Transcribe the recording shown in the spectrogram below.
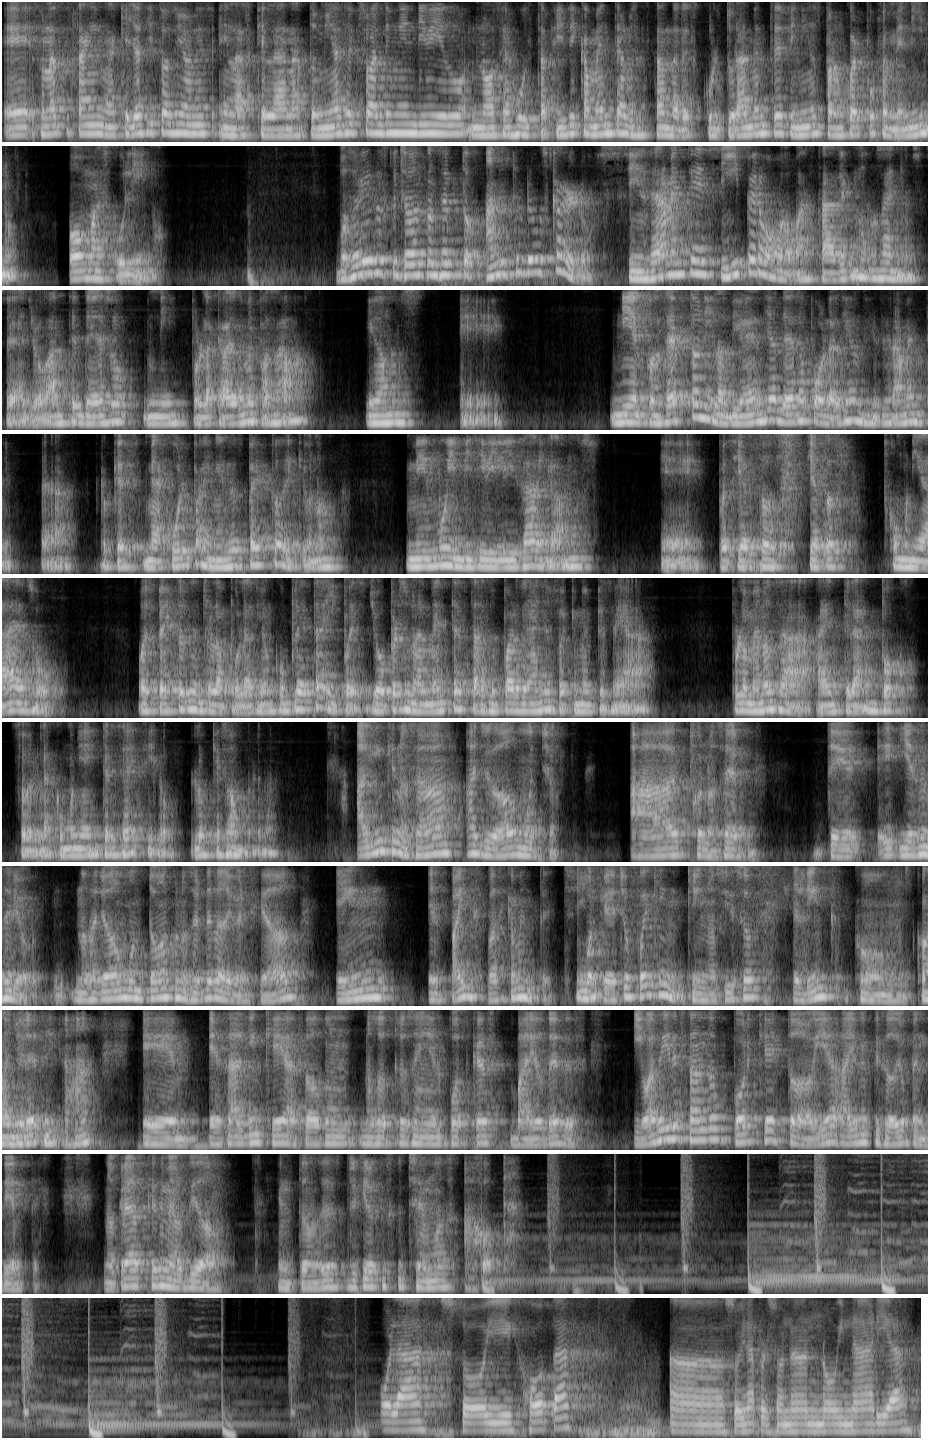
eh, son las que están en aquellas situaciones en las que la anatomía sexual de un individuo no se ajusta físicamente a los estándares culturalmente definidos para un cuerpo femenino o masculino. ¿Vos habías escuchado el concepto antes de buscarlo? Sinceramente sí, pero hasta hace como dos años. O sea, yo antes de eso ni por la cabeza me pasaba, digamos, eh, ni el concepto ni las vivencias de esa población, sinceramente. O sea, creo que es mea culpa en ese aspecto de que uno mismo invisibiliza, digamos, eh, pues ciertos, ciertas comunidades o, o aspectos dentro de la población completa y pues yo personalmente hasta hace un par de años fue que me empecé a, por lo menos a, a enterar un poco sobre la comunidad intersex y lo, lo que son, ¿verdad? Alguien que nos ha ayudado mucho a conocer de, y es en serio, nos ha ayudado un montón a conocer de la diversidad en el país, básicamente. Sí. Porque de hecho fue quien, quien nos hizo el link con, Con Agnoletti. Ajá. Eh, es alguien que ha estado con nosotros en el podcast varias veces. Y va a seguir estando porque todavía hay un episodio pendiente. No creas que se me ha olvidado. Entonces yo quiero que escuchemos a Jota. Hola, soy J. Ah, soy una persona no binaria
